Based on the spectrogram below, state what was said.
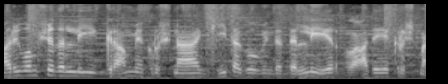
ಹರಿವಂಶದಲ್ಲಿ ಗ್ರಾಮ್ಯ ಕೃಷ್ಣ, ಗೀತ ಗೋವಿಂದದಲ್ಲಿ ರಾಧೆಯ ಕೃಷ್ಣ.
